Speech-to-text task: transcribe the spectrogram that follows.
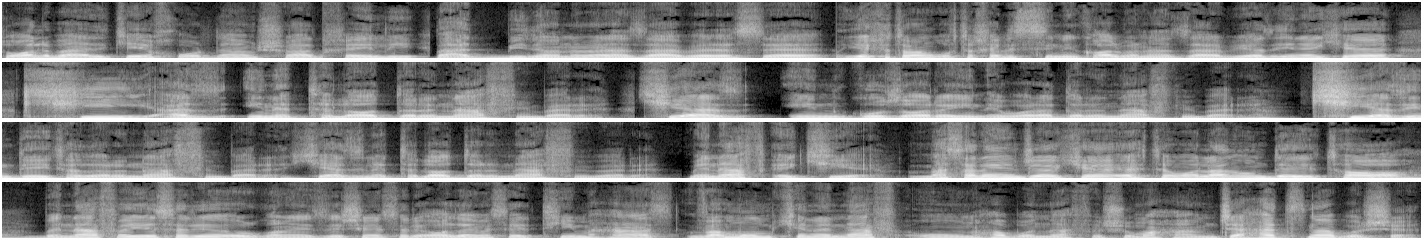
سوال بعدی که یه خورده‌م شاید خیلی بدبینانه به نظر برسه یه کتابم گفته خیلی cynical به نظر بیاد اینه که کی از این اطلاعات داره نفع می‌بره؟ کی از این گزاره این عبارت داره نفع می‌بره؟ کی از این data داره نفع می‌بره؟ کی از این اطلاعات داره نفع می‌بره؟ به نفع کیه؟ مثلا اینجا که احتمالا اون data به نفع یه سری organization سری آدم یه سری تیم هست و ممکنه نفع اونها با نفع شما هم جهت نباشه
